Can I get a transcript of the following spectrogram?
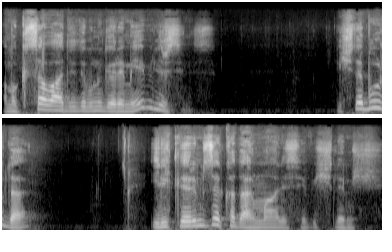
Ama kısa vadede bunu göremeyebilirsiniz. İşte burada iliklerimize kadar maalesef işlemiş.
